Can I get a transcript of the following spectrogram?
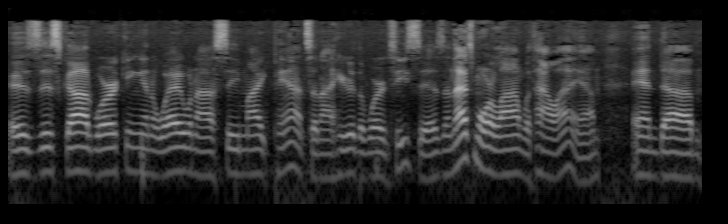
is this God working in a way when I see Mike Pence and I hear the words he says, and that's more aligned with how I am and um,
